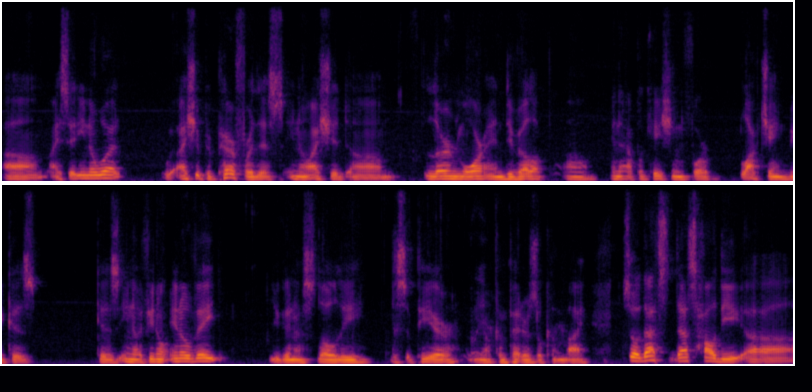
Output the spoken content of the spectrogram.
Um, I said, you know what? I should prepare for this. You know, I should um, learn more and develop um, an application for blockchain because because you know if you don't innovate, you're gonna slowly disappear. You know, competitors will come by. So that's that's how the uh,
